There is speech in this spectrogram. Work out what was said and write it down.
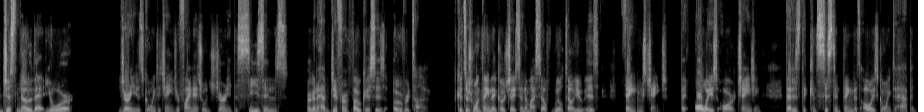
just know that your journey is going to change, your financial journey, the seasons are going to have different focuses over time. Because there's one thing that Coach Jason and myself will tell you is things change. They always are changing. That is the consistent thing that's always going to happen.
